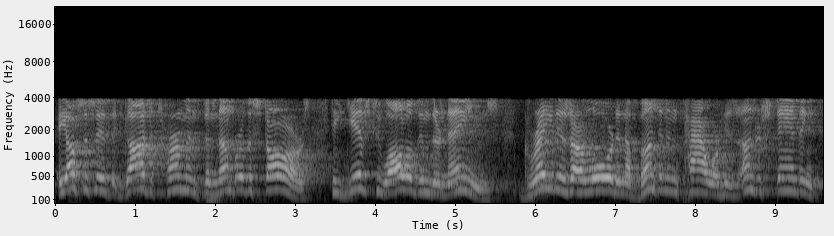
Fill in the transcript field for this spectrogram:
He also says that God determines the number of the stars. He gives to all of them their names. Great is our Lord and abundant in power. His understanding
